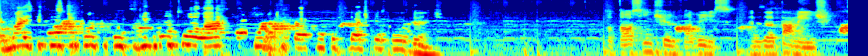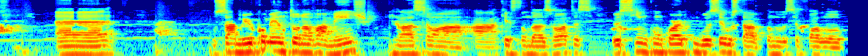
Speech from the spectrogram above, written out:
é mais difícil de conseguir controlar tudo que está com uma quantidade de pessoas grande. Total sentido, Fabrício. Exatamente. É, o Samir comentou novamente em relação à, à, questão das rotas. Eu sim concordo com você, Gustavo, quando você falou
